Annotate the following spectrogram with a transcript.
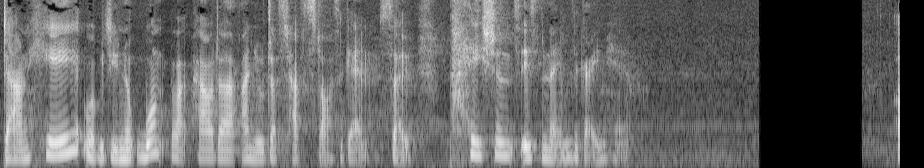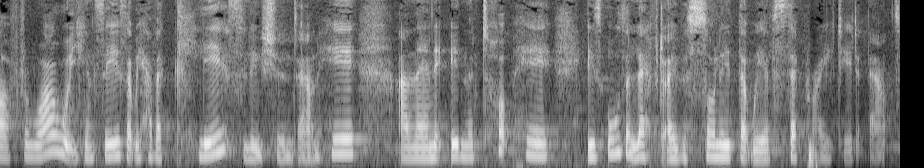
down here where we do not want black powder and you'll just have to start again. So patience is the name of the game here. After a while what you can see is that we have a clear solution down here and then in the top here is all the leftover solid that we have separated out.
